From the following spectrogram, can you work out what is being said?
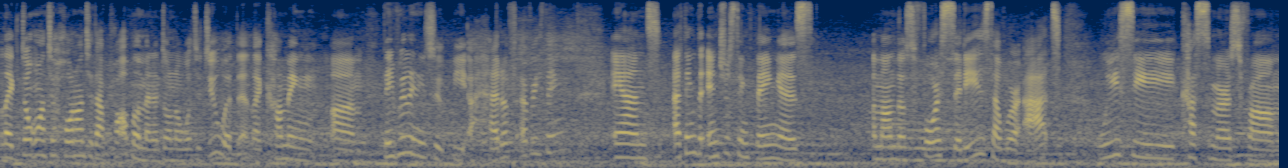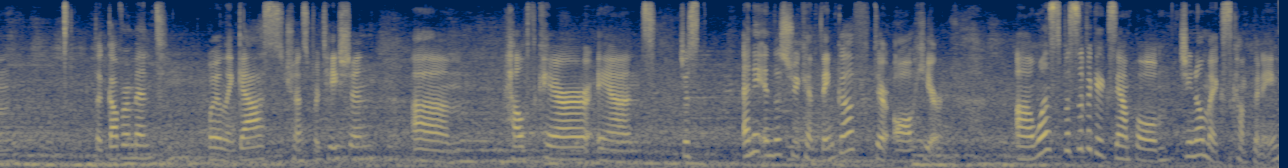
like don't want to hold on to that problem and don't know what to do with it. Like coming, um, they really need to be ahead of everything. And I think the interesting thing is among those four cities that we're at, we see customers from the government, oil and gas, transportation, um, healthcare, and just any industry you can think of, they're all here. Uh, one specific example, genomics company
